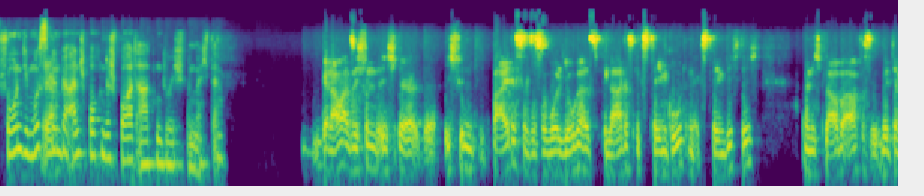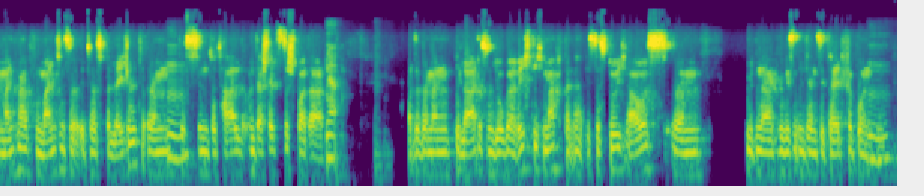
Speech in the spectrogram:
schon die Muskeln ja. beanspruchende Sportarten durchführen möchte? Genau, also ich finde ich, äh, ich find beides, also sowohl Yoga als Pilates, extrem gut und extrem wichtig. Und ich glaube auch, das wird ja manchmal von manchen so etwas belächelt. Ähm, mhm. Das sind total unterschätzte Sportarten. Ja. Also wenn man Pilates und Yoga richtig macht, dann ist das durchaus ähm, mit einer gewissen Intensität verbunden. Mhm.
